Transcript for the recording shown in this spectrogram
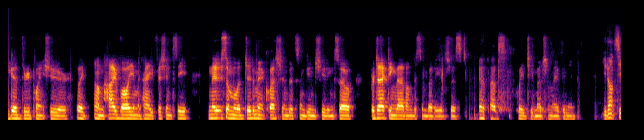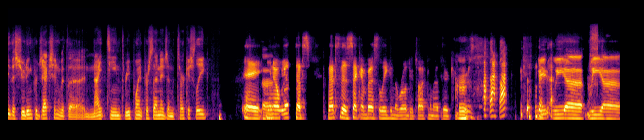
good three point shooter, like on high volume and high efficiency. And there's some legitimate questions with Sengun shooting. So projecting that onto somebody, it's just that's way too much in my opinion. You don't see the shooting projection with a 19 three point percentage in the Turkish league. Hey, uh, you know what? That's that's the second best league in the world you're talking about there, we we uh we uh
